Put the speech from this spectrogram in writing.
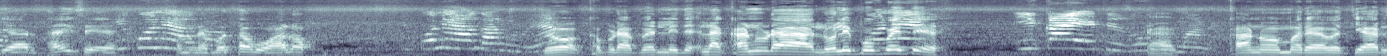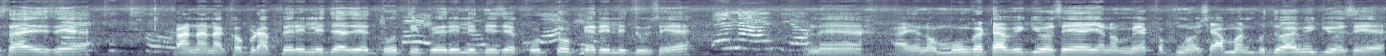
તૈયાર થાય છે. તમને બતાવો, હાલો. જો કપડાં પહેરી લીધા. એટલે કાનુડા લોલીપોપ હોય તે? હા કાનો અમારે હવે તૈયાર થાય છે. કાનાના કપડાં પહેરી લીધા છે ધોતી પહેરી લીધી છે કુર્તું પહેરી લીધું છે. અને આ એનો મૂંગટ આવી ગયો છે એનો મેકઅપનો સામાન બધો આવી ગયો છે.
